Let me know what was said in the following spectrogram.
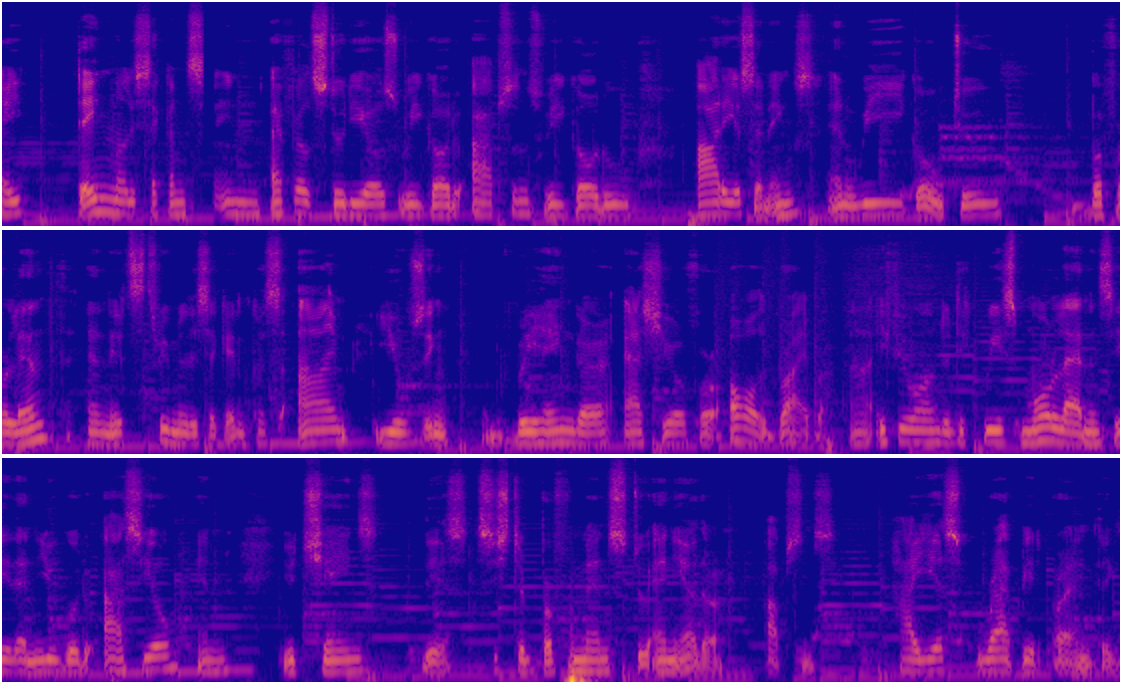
8 10 milliseconds. In FL Studios we go to options we go to audio settings and we go to buffer length and it's 3 millisecond because I'm using Behringer ASIO for all driver. Uh, if you want to decrease more latency then you go to ASIO and you change this system performance to any other options highest rapid or anything.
